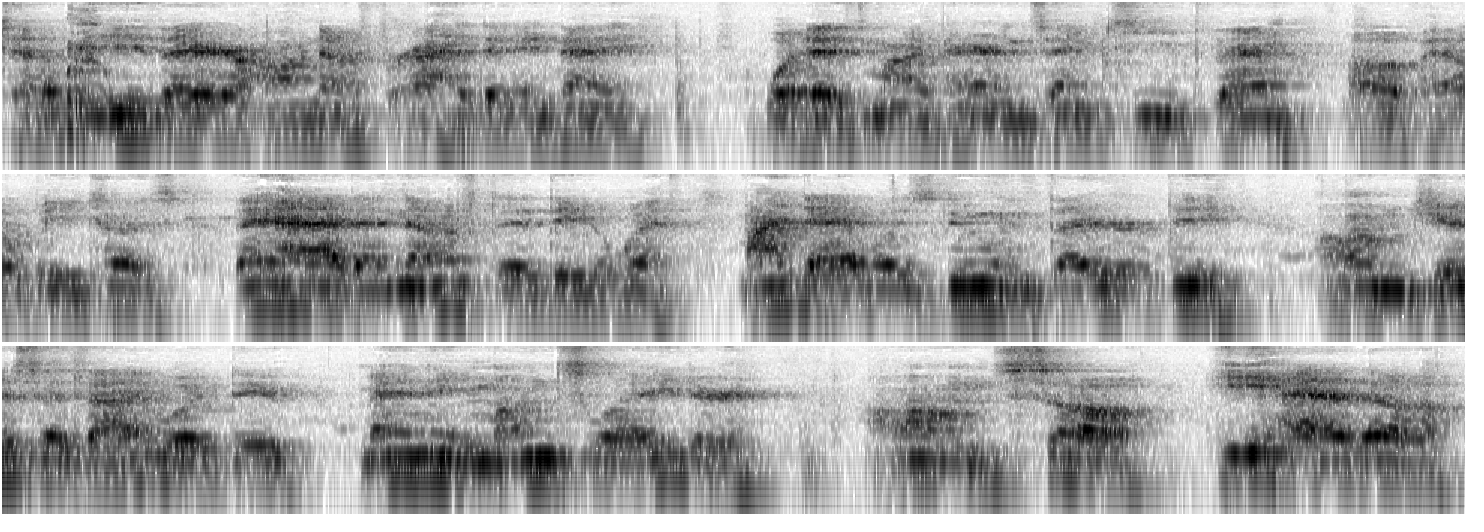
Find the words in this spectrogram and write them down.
to be there on a Friday night with my parents and keep them of help because they had enough to deal with. My dad was doing therapy um, just as I would do many months later. Um, so he had a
